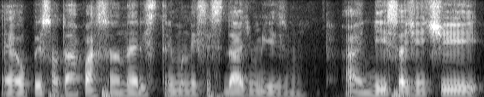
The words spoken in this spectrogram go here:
É, o pessoal estava passando, era extrema necessidade mesmo. Aí nisso a gente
